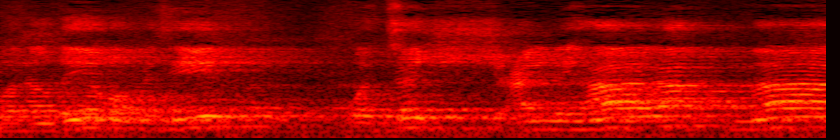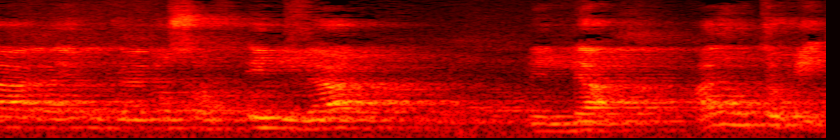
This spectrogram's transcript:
ونظير ومثيل وتجعل لهذا ما لا يمكن أن يصرف إلا لله. هذا هو التوحيد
